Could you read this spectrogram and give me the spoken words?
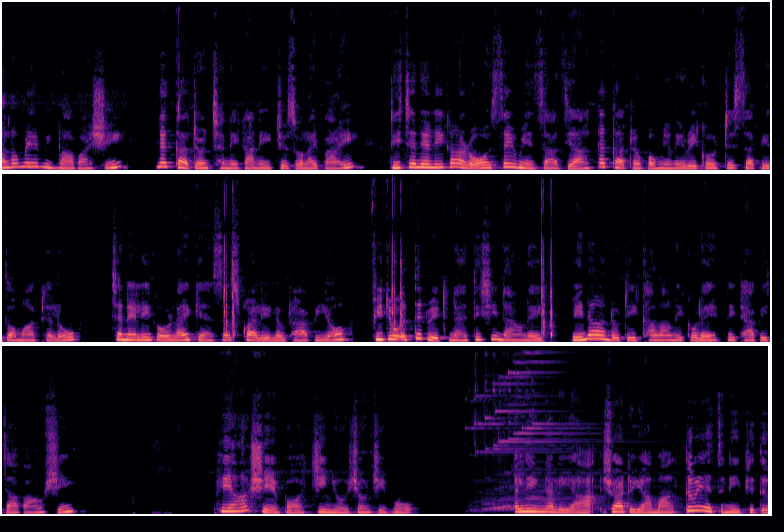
အားလုံးပဲမိပါပါရှင်။ငှက်ကတွန်း channel ကနေကြိုဆိုလိုက်ပါတယ်။ဒီ channel လေးကတော့စိတ်ဝင်စားစရာငှက်ကတွန်းပုံမြင်လေးတွေကိုတင်ဆက်ပေးသွားမှာဖြစ်လို့ channel လေးကို like and subscribe လေးလုပ်ထားပြီးတော့ဗီဒီယိုအသစ်တွေဒီနေ့သိရှိနိုင်အောင်လေးဘေးနား notification ခန်းလေးကိုလည်းနှိပ်ထားပေးကြပါအောင်ရှင်။ဖះရှင်ပေါ်ကြည်ညိုယုံကြည်မှုအလီငက်လေးကရွာတရွာမှာသူ့ရဲ့ဇနီးဖြစ်သူ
